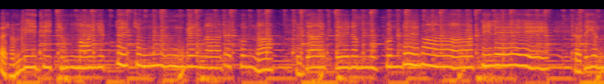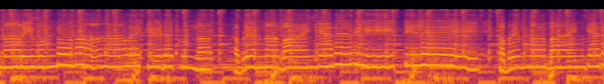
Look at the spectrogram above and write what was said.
പരംവീതി ചുമ്മായിട്ട് ചുങ്കിൽ നടക്കുന്ന സുജാത്ത് നമുക്കുണ്ട് നാട്ടിലേ. കഥയെന്നറിവുണ്ടോ? നാളെ കിടക്കുന്ന കബറിയെന്ന ഭയങ്കര വീട്ടിലെ. കബറിയെന്ന ഭയങ്കര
